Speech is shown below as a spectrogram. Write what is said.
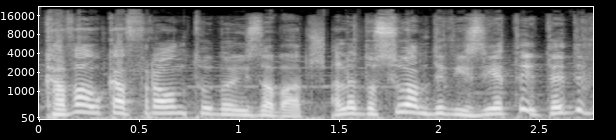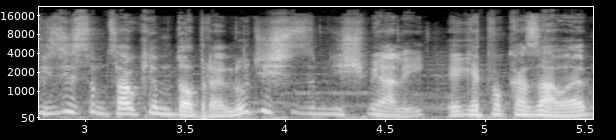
kawałka frontu, no i zobacz. Ale dosyłam dywizję. Ty, te dywizje są całkiem dobre. Ludzie się ze mnie śmiali, jak je pokazałem.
